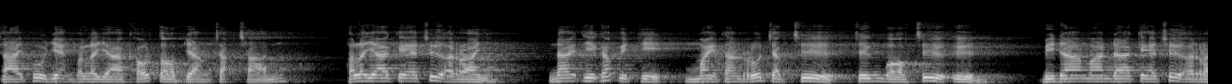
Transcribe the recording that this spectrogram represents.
ชายผู้แย่งภรรยาเขาตอบอย่างฉะฉานภรรยาแกชื่ออะไร นายทีฆปิติไม่ทันรู้จักชื่อ จึงบอกชื่ออื่น บิดามารดาแกชื่ออะไร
